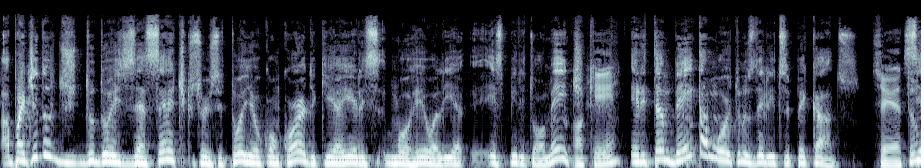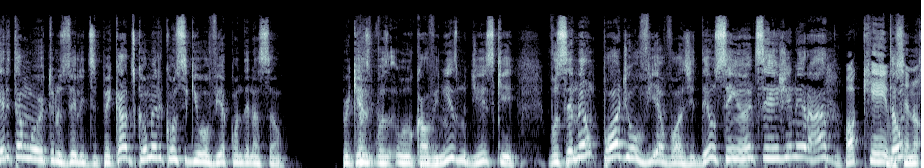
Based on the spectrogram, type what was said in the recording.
a partir do, do 2,17 que o senhor citou, e eu concordo que aí ele morreu ali eh, espiritualmente, ok ele também está morto nos delitos e pecados. Certo. Se ele está morto nos delitos e pecados, como ele conseguiu ouvir a condenação? Porque o calvinismo diz que você não pode ouvir a voz de Deus sem antes ser regenerado. Ok, então, você não.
